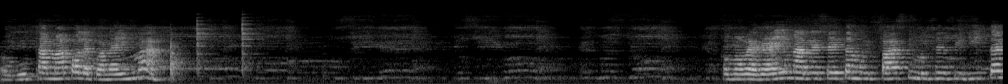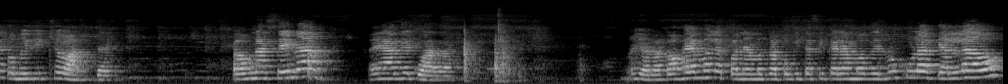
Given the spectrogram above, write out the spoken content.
¿Os gusta más? Pues le ponéis más. Como veréis, una receta muy fácil, muy sencillita, como he dicho antes. Para una cena es adecuada. Y ahora cogemos, le ponemos otra poquita si queremos de rúcula aquí al lado.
